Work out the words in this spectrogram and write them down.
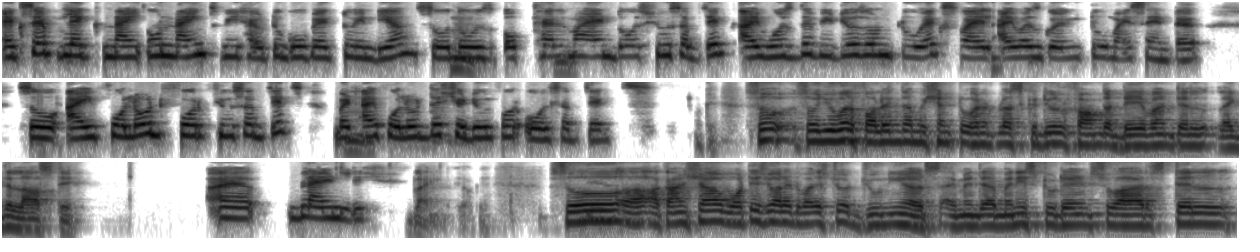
Except like nine on 9th, we have to go back to India. So Hmm. those ophthalma and those few subject, I watched the videos on 2x while I was going to my center. So I followed for few subjects, but Hmm. I followed the schedule for all subjects. Okay. So so you were following the mission 200 plus schedule from the day one till like the last day. Uh, blindly. blindly. Okay. So, uh, Akanksha, what is your advice to your juniors? I mean, there are many students who are still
